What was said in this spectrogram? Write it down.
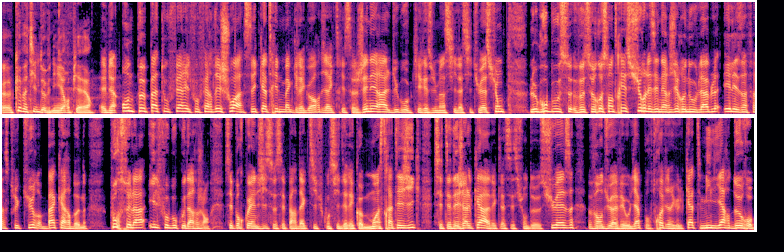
euh, que va-t-il devenir, Pierre? Eh bien, on ne peut pas tout faire, il faut faire des choix. C'est Catherine McGregor, directrice générale du groupe, qui résume ainsi la situation. Le groupe veut se recentrer sur les énergies renouvelables et les infrastructures bas carbone. Pour cela, il faut beaucoup d'argent. C'est pourquoi Engie se sépare d'actifs considérés comme moins stratégiques. C'était déjà le cas avec la cession de Suez, vendue à Veolia pour 3,4 milliards d'euros.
